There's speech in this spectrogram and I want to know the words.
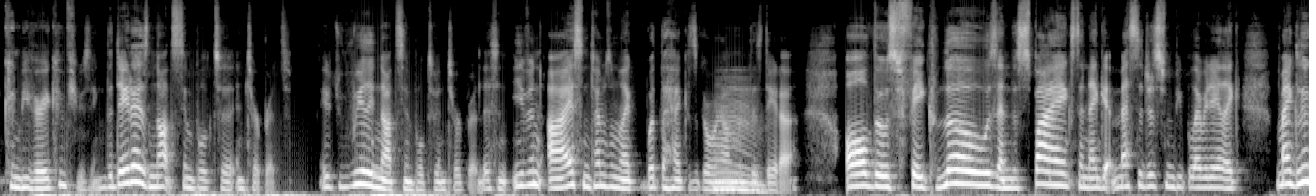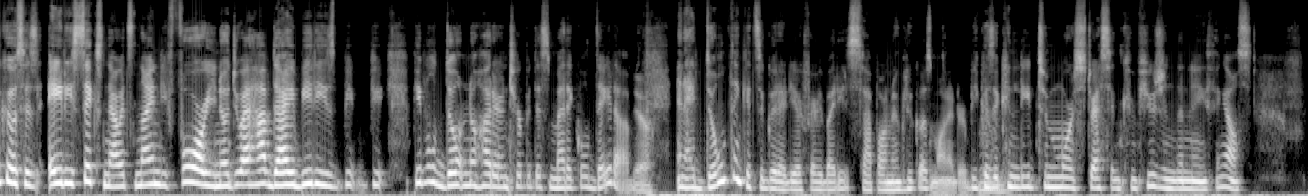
can be very confusing. The data is not simple to interpret. It's really not simple to interpret. Listen, even I sometimes I'm like, what the heck is going on with this hmm. data? All those fake lows and the spikes, and I get messages from people every day like, my glucose is 86 now it's 94. You know, do I have diabetes? Pe- pe- people don't know how to interpret this medical data, Yeah. and I don't think it's a good idea for everybody to slap on a glucose monitor because it hmm. can lead to more stress and confusion than anything else.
